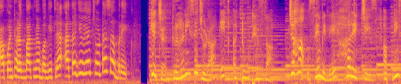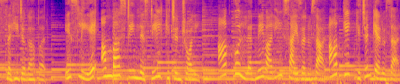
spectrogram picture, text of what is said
आपण ठळक बातम्या बघितल्या. आता घेऊया छोटासा ब्रेक किचन गृहिणी से जुड़ा एक अटूट हिस्सा जहां उसे मिले हर एक चीज अपनी सही जगह पर. इसलिए Amba stainless steel kitchen trolley आपको लगने वाली साइज अनुसार आपके किचन के अनुसार.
